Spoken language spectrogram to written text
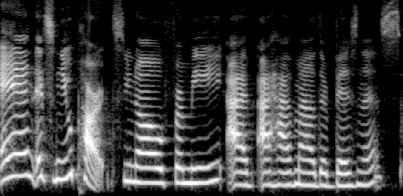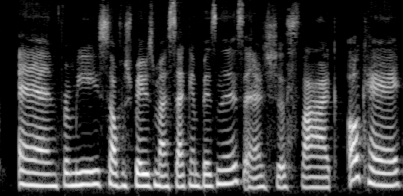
and it's new parts you know for me i i have my other business and for me selfish baby is my second business and it's just like okay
